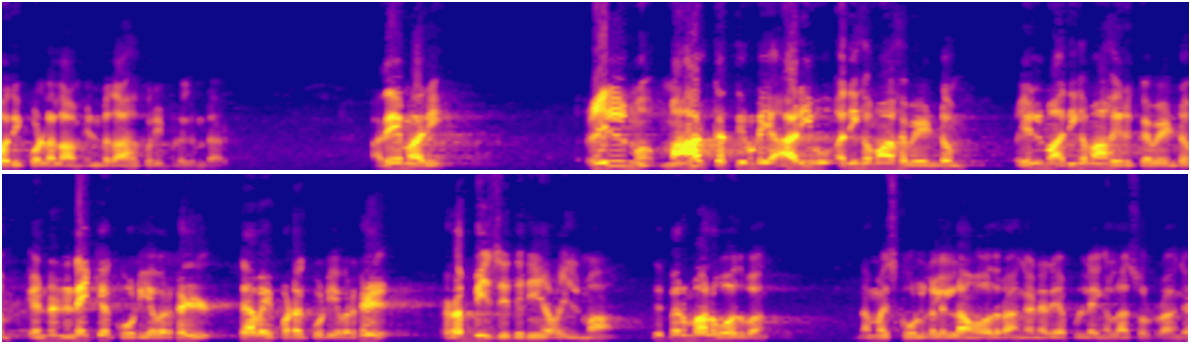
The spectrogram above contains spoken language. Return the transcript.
ஓதிக்கொள்ளலாம் என்பதாக குறிப்பிடுகின்றார். அதே மாதிரி இல்மு மார்க்கத்தினுடைய அறிவு அதிகமாக வேண்டும் இல்மு அதிகமாக இருக்க வேண்டும் என்று நினைக்கக்கூடியவர்கள் தேவைப்படக்கூடியவர்கள் ரப்பி ஜிதினி இல்மா. இது பெரும்பாலும் ஓதுவாங்க. நம்ம ஸ்கூல்கள் எல்லாம் ஓதுறாங்க நிறைய பிள்ளைங்கள்லாம் சொல்கிறாங்க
